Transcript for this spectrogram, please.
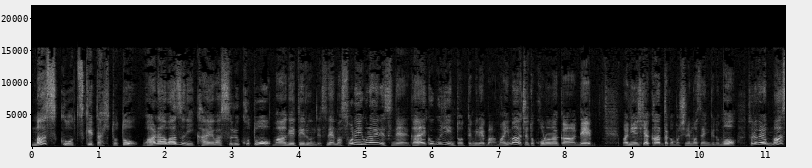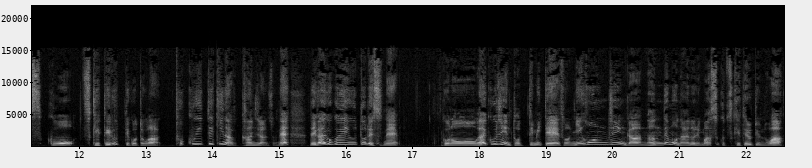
マスクをつけた人と笑わずに会話することを、まあ、挙げてるんですね。まあ、それぐらいですね、外国人にとってみれば、まあ、今はちょっとコロナ禍で、まあ、認識が変わったかもしれませんけども、それぐらいマスクをつけてるってことが特異的な感じなんですよね。で、外国で言うとですね、この外国人にとってみて、その日本人が何でもないのにマスクつけてるっていうのは、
